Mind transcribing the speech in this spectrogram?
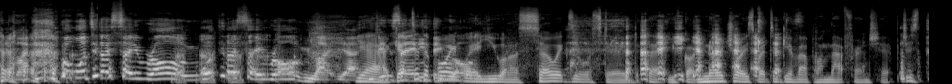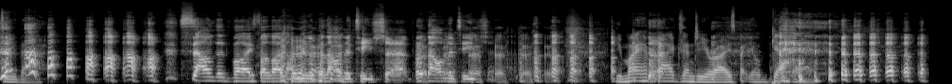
And you're like, but what did I say wrong? What did I say wrong? Like, yeah, you Yeah, get to the point wrong. where you are so exhausted that you've got no choice but to give up on that friendship. Just do that. Sound advice. I like. That. I'm going to put that on a t-shirt. Put that on a t-shirt. You might have bags under your eyes, but you'll get there.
